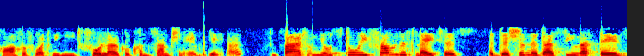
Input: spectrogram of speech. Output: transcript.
half of what we need for local consumption every year. But in your story from this latest edition, it does seem that there's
